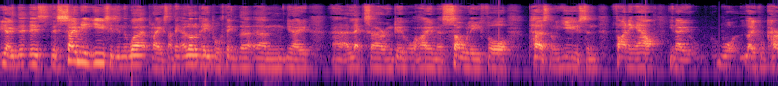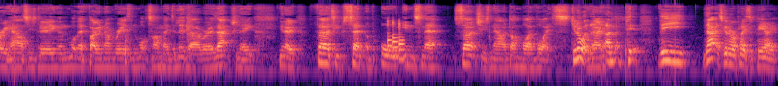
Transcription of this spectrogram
you know, there's there's so many uses in the workplace. I think a lot of people think that um, you know uh, Alexa and Google Home are solely for personal use and finding out you know what local curry house is doing and what their phone number is and what time they deliver. Whereas actually, you know, thirty percent of all internet searches now are done by voice. Do you know what? Um, the that is going to replace the PA.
